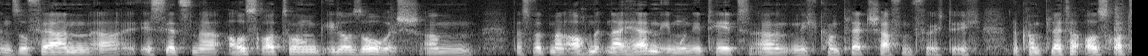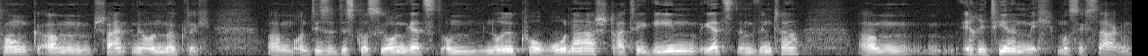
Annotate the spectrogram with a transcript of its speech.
Insofern äh, ist jetzt eine Ausrottung illusorisch. Ähm, das wird man auch mit einer Herdenimmunität äh, nicht komplett schaffen, fürchte ich. Eine komplette Ausrottung ähm, scheint mir unmöglich. Ähm, und diese Diskussion jetzt um null Corona-Strategien, jetzt im Winter, ähm, irritieren mich, muss ich sagen.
